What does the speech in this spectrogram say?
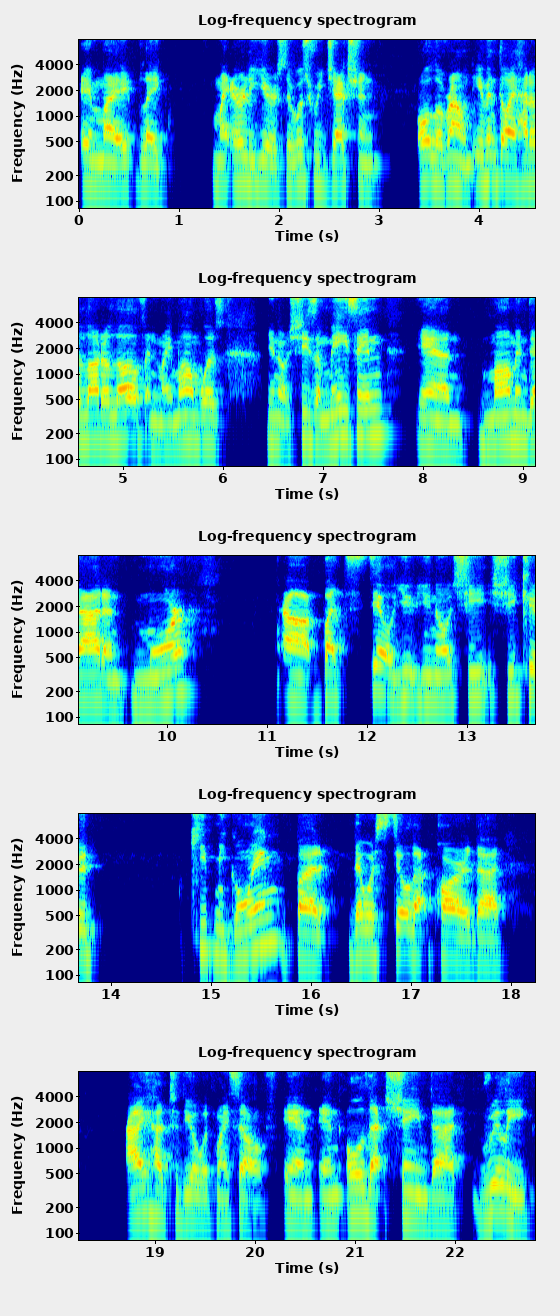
in my like my early years. There was rejection all around, even though I had a lot of love and my mom was, you know, she's amazing and mom and dad and more uh, but still, you you know, she she could keep me going, but there was still that part that I had to deal with myself and and all that shame that really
